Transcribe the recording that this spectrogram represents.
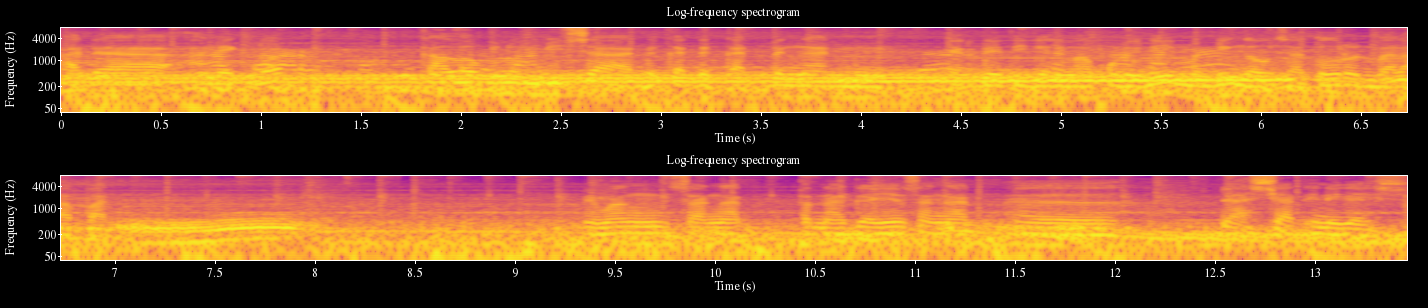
Ada anekdot kalau belum bisa dekat-dekat dengan RD 350 ini mending nggak usah turun balapan. Memang sangat tenaganya sangat uh, dahsyat ini guys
